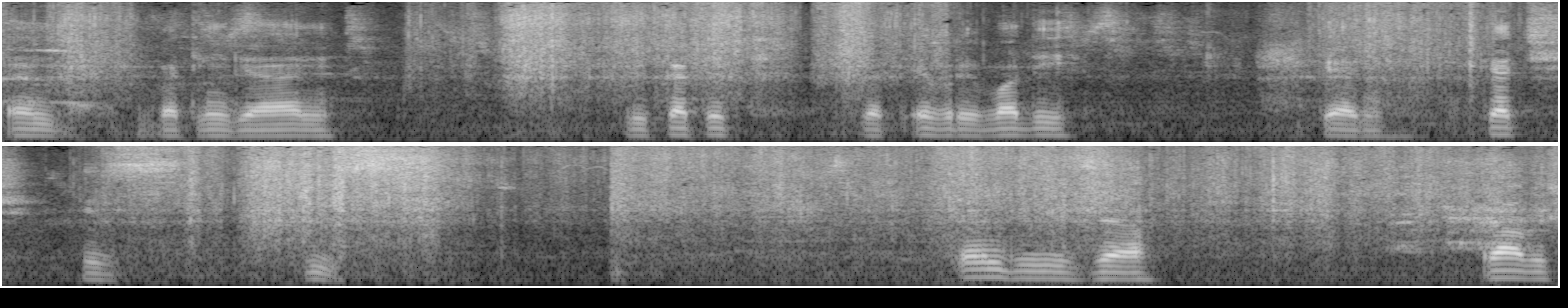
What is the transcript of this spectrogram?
and batingan. We cut it that everybody can catch his piece. And these uh, rubbish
